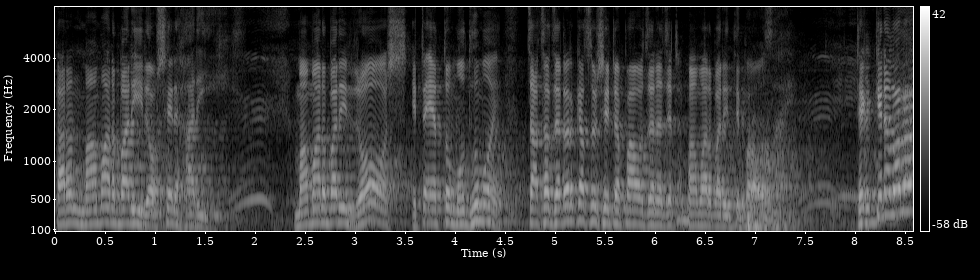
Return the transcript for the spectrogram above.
কারণ মামার বাড়ি রসের হাড়ি। মামার বাড়ির রস, এটা এত মধুময়। চাচা জেঠার কাছেও সেটা পাওয়া যায় না যেটা মামার বাড়িতে পাওয়া যায়। ঠিক কিনা বাবা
